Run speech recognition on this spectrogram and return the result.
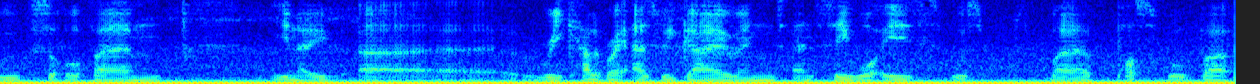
we'll sort of um, you know uh, recalibrate as we go and and see what is was uh, possible. But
